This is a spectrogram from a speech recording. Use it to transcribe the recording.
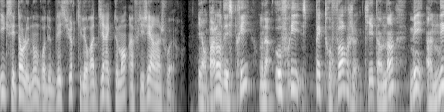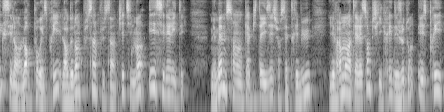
X étant le nombre de blessures qu'il aura directement infligé à un joueur. Et en parlant d'esprit, on a Offri Spectreforge, qui est un nain, mais un excellent lord pour esprit, leur donnant plus 1 plus 1 piétinement et célérité. Mais même sans capitaliser sur cette tribu, il est vraiment intéressant puisqu'il crée des jetons esprits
